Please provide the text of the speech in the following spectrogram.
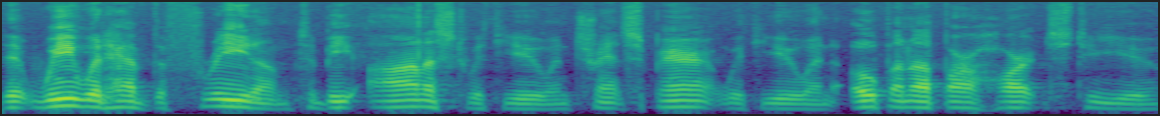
that we would have the freedom to be honest with you and transparent with you and open up our hearts to you.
